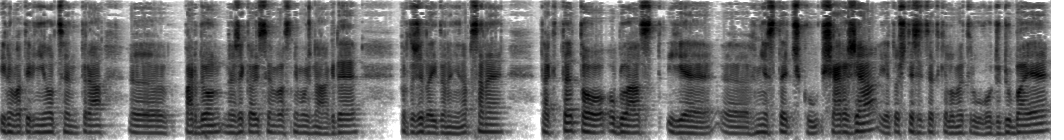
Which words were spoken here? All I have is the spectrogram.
inovativního centra, eh, pardon, neřekl jsem vlastně možná kde, protože tady to není napsané, tak tato oblast je eh, v městečku Šarža, je to 40 km od Dubaje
